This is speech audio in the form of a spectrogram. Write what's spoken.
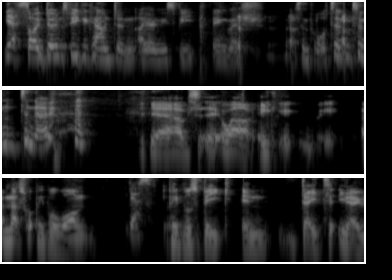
Yes, so I don't speak accountant. I only speak English. That's important to, to know. yeah, absolutely. Well, it, it, and that's what people want. Yes. People speak in day to you know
